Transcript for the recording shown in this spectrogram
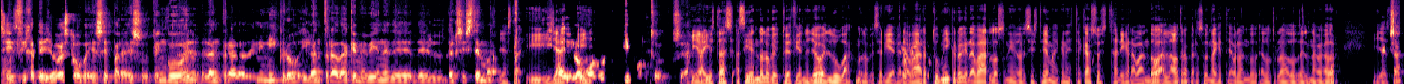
Sí, fíjate, yo gasto OBS para eso. Tengo la entrada de mi micro y la entrada que me viene del, sistema. Ya está. Y, ya, y, ahí estás haciendo lo que estoy haciendo yo, el LUBAC, ¿no? lo que sería grabar tu micro y grabar los sonidos del sistema, que en este caso estaría grabando a la otra persona que esté hablando al otro lado del navegador. Y ya está.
